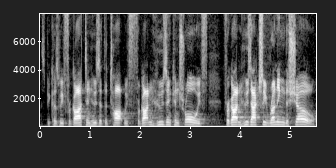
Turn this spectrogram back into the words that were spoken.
It's because we've forgotten who's at the top, we've forgotten who's in control, we've forgotten who's actually running the show,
